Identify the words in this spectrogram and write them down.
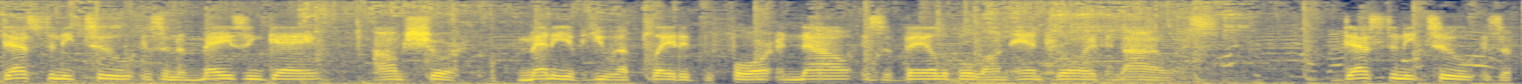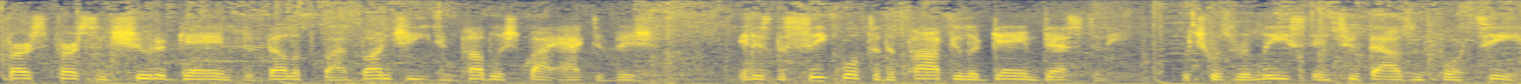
Destiny 2 is an amazing game, I'm sure. Many of you have played it before and now is available on Android and iOS. Destiny 2 is a first-person shooter game developed by Bungie and published by Activision. It is the sequel to the popular game Destiny, which was released in 2014.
